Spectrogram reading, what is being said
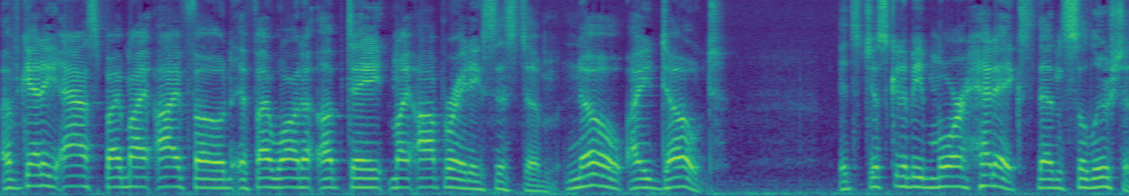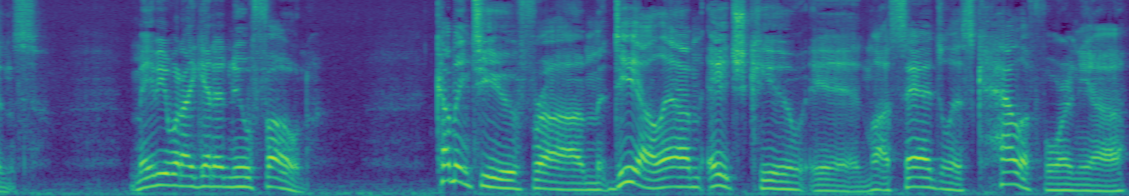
of getting asked by my iPhone if I want to update my operating system. No, I don't. It's just going to be more headaches than solutions. Maybe when I get a new phone. Coming to you from DLM HQ in Los Angeles, California,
